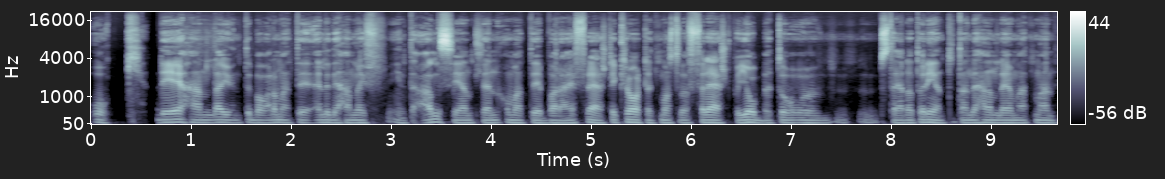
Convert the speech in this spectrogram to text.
Och det handlar ju inte bara om att det, eller det handlar ju inte alls egentligen om att det bara är fräscht. Det är klart att det måste vara fräscht på jobbet och, och städat och rent, utan det handlar om att man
